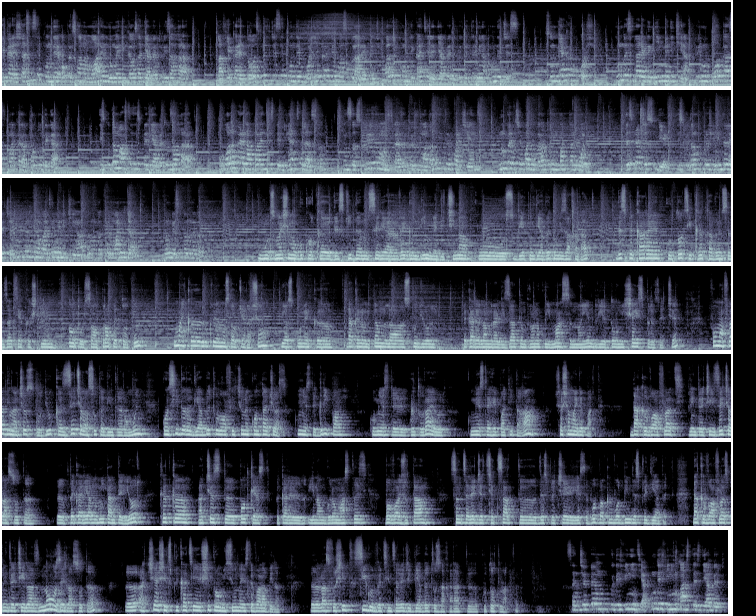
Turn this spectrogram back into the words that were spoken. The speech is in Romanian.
fiecare 6 secunde, o persoană moare în lume din cauza diabetului zaharat. La fiecare 12 secunde, bolile cardiovasculare, principalele complicații ale diabetului, determină un deces. Sunt Bianca Cucoș. Bun găsit la Regândim Medicina, primul podcast marcă raportul de gard. Discutăm astăzi despre diabetul zaharat, o boală care în aparență este bine înțeleasă, însă studiile demonstrează că jumătate dintre pacienți nu percep adevăratul impact al bolii. Despre acest subiect discutăm cu președintele Centrului pentru Inovație în Medicină, domnul dr. Mariu Gean. Bun găsit, domnule doctor! Mulțumesc și mă bucur că deschidem seria Regândim Medicina cu subiectul diabetului zaharat, despre care cu toții cred că avem senzația că știm totul sau aproape totul, numai că lucrurile nu stau chiar așa. Eu spune că dacă ne uităm la studiul pe care l-am realizat împreună cu IMAS în noiembrie 2016, vom afla din acel studiu că 10% dintre români consideră diabetul o afecțiune contagioasă, cum este gripa, cum este guturaiul, cum este hepatita A și așa mai departe. Dacă vă aflați printre cei 10% uh, pe care i-am numit anterior, cred că acest uh, podcast pe care îl inaugurăm astăzi vă va ajuta să înțelegeți exact uh, despre ce este vorba când vorbim despre diabet. Dacă vă aflați printre ceilalți 90%, uh, aceeași explicație și promisiune este valabilă. Uh, la sfârșit, sigur veți înțelege diabetul zaharat cu totul altfel. Să începem cu definiția. Cum definim astăzi diabetul?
